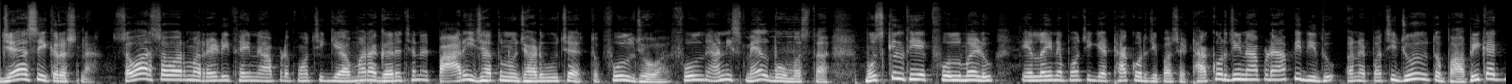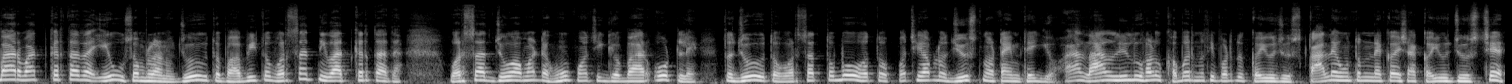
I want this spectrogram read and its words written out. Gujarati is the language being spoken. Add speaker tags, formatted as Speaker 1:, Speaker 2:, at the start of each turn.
Speaker 1: જય શ્રી કૃષ્ણ. સવાર સવારમાં રેડી થઈને આપણે પહોંચી ગયા. અમારા ઘરે છે ને પારિજાતનું ઝાડવું છે. તો ફૂલ જોવા. ફૂલને આની સ્મેલ બહુ મસ્ત મુશ્કેલથી એક ફૂલ મળ્યું. એ લઈને પહોંચી ગયા ઠાકોરજી પાસે. ઠાકોરજીને આપણે આપી દીધું અને પછી જોયું તો ભાભી કાંઈક બહાર વાત કરતા હતા. એવું સંભળાણું. જોયું તો ભાભી તો વરસાદની વાત કરતા હતા. વરસાદ જોવા માટે હું પહોંચી ગયો બહાર ઓટલે. તો જોયું તો વરસાદ તો બહુ હતો. પછી આપણો જ્યુસનો ટાઈમ થઈ ગયો. આ લાલ લીલું હાળું ખબર નથી પડતું કયું જ્યુસ. કાલે હું તમને કહીશ આ કયું જ્યુસ છે.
